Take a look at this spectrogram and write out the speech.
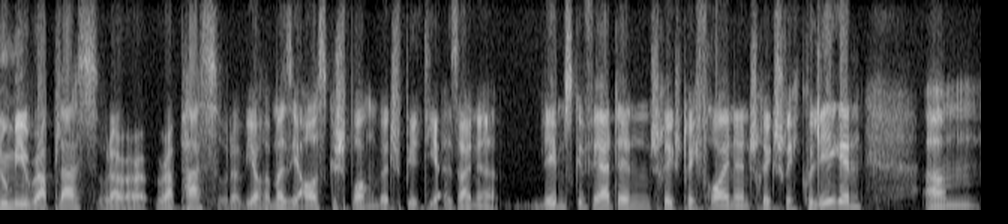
Numi Raplas oder Rapace oder wie auch immer sie ausgesprochen wird, spielt die, seine Lebensgefährtin, Schrägstrich Freundin, Schrägstrich Kollegin. Ähm,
